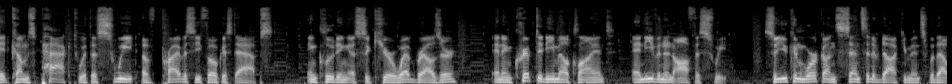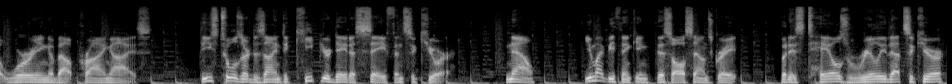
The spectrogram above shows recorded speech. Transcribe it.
It comes packed with a suite of privacy-focused apps, including a secure web browser, an encrypted email client, and even an office suite, so you can work on sensitive documents without worrying about prying eyes. These tools are designed to keep your data safe and secure. Now, you might be thinking, this all sounds great, but is Tails really that secure?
